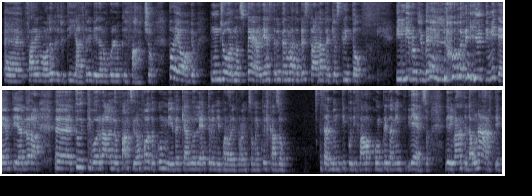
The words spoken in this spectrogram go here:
eh, fare in modo che tutti gli altri vedano quello che faccio. Poi ovvio, un giorno spero di essere fermata per strada perché ho scritto il libro più bello degli ultimi tempi e allora eh, tutti vorranno farsi una foto con me perché hanno letto le mie parole, però insomma in quel caso sarebbe un tipo di fama completamente diverso, derivante da un'arte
